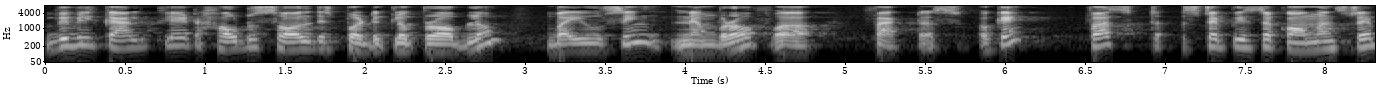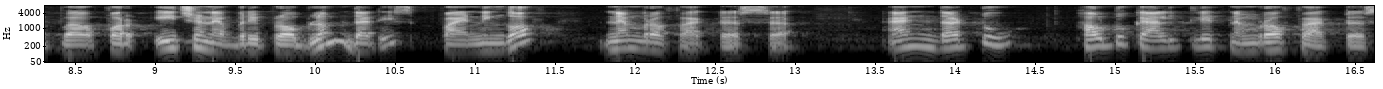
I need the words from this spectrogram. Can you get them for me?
we will calculate how to solve this particular problem by using number of uh, factors okay? First step is the common step uh, for each and every problem that is finding of number of factors and that too how to calculate number of factors.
